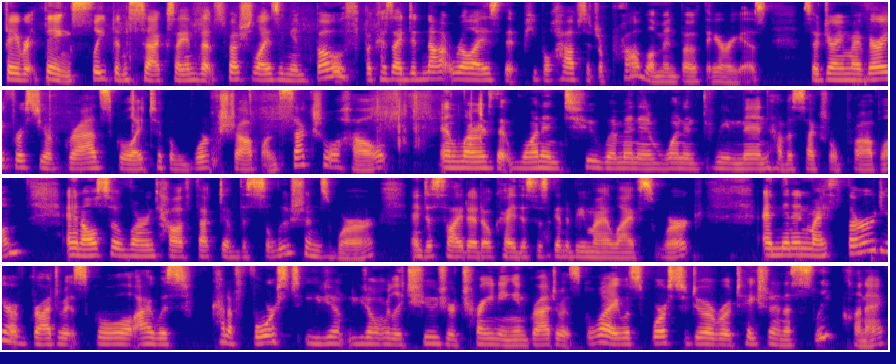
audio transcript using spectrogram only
favorite things sleep and sex. I ended up specializing in both because i did not realize that people have such a problem in both areas. So during my very first year of grad school i took a workshop on sexual health and learned that one in two women and one in three men have a sexual problem and also learned how effective the solutions were and decided okay this is going to be my life's work. And then in my third year of graduate school i was kind of forced you don't you don't really choose your training in graduate school. I was forced to do a rotation in a sleep clinic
